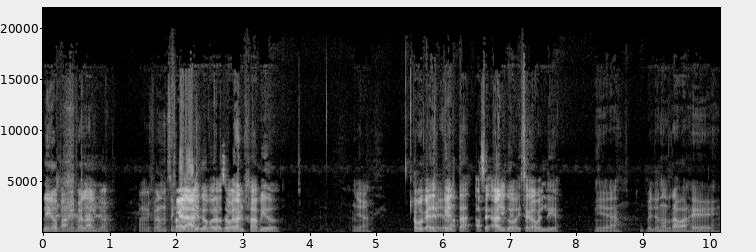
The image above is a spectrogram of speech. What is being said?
Digo, para mí fue largo. Para mí fueron cinco fue días. largo, pero se fue tan rápido. Yeah. Como que Pero yo no- despierta, hace algo y se acaba el día. Yeah. Pues yo no trabajé.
